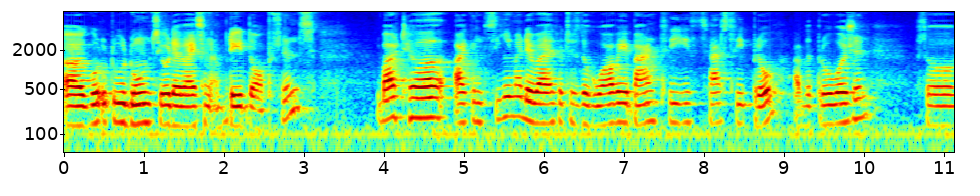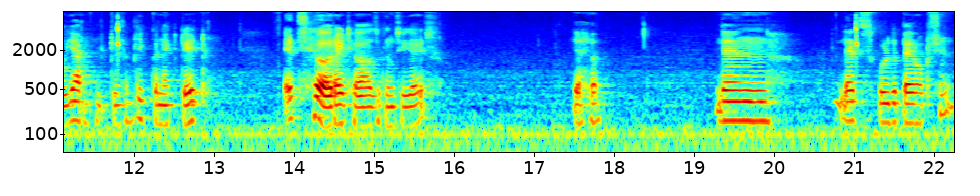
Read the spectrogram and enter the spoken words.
uh, go to don't see your device and update the options. But here I can see my device which is the Huawei band 3 slash 3 pro of the pro version. So yeah you can simply connect it. It's here right here as you can see guys. Yeah here. Then let's go to the pair option.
